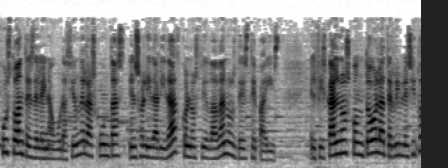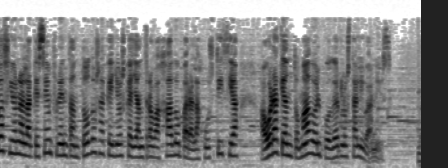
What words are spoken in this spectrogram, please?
justo antes de la inauguración de las juntas en solidaridad con los ciudadanos de este país. El fiscal nos contó la terrible situación a la que se enfrentan todos aquellos que hayan trabajado para la justicia ahora que han tomado el poder los talibanes. La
